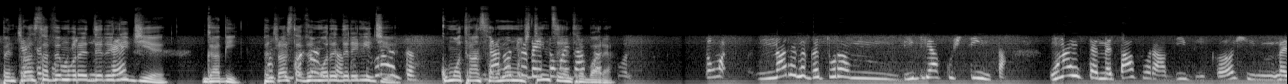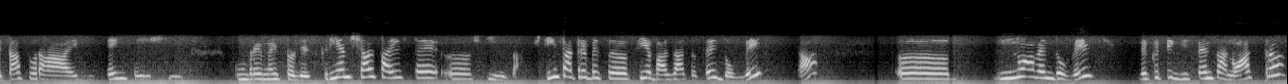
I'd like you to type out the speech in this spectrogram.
Pentru asta avem ore de religie, Gabi. Pentru asta avem ore de religie. Cum o transformăm în știință, întrebarea? Nu are legătură Biblia cu știința. Una este metafora biblică și metafora existenței și cum vrem noi să o descriem și alta este uh, știința. Știința trebuie să fie bazată pe dovezi, da? Uh, nu avem dovezi decât existența noastră,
